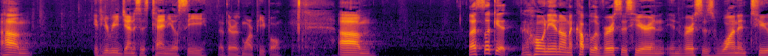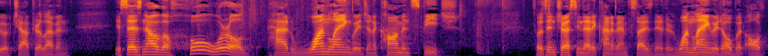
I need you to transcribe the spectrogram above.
Um, if you read Genesis 10, you'll see that there was more people. Um, let's look at hone in on a couple of verses here in, in verses 1 and 2 of chapter 11. It says, Now the whole world had one language and a common speech. So it's interesting that it kind of emphasized there. There's one language, oh, but all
